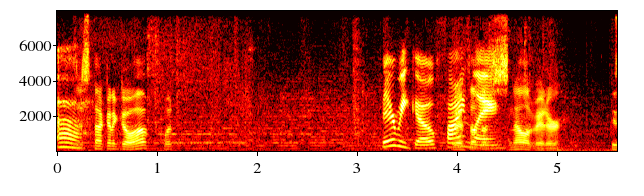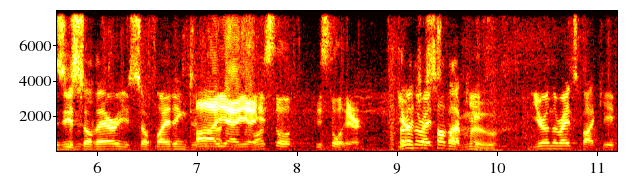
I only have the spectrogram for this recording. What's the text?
Oh, It's not gonna go up? What? there we go. Wait, I thought Finally. this was an elevator. Is he still there? Are you still fighting? Did Uh, not yeah, respawn? yeah, he's still, he's still here. I thought You're I in the right saw spot, that Keith. move, You're in the right spot, Keith.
